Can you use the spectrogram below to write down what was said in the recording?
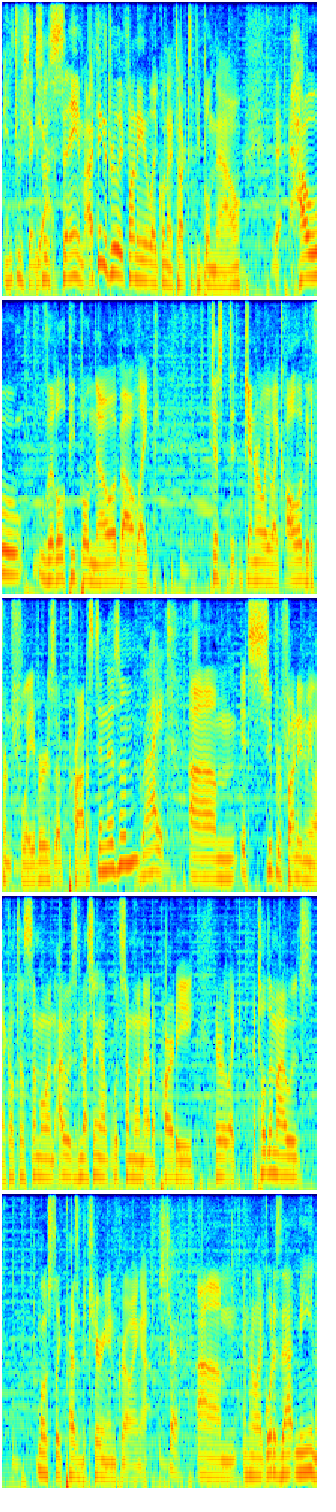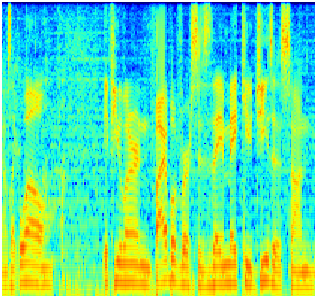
Interesting. So same. I think it's really funny, like when I talk to people now, how little people know about like just generally like all of the different flavors of Protestantism. right. Um, it's super funny to me. Like I'll tell someone I was messing up with someone at a party. They were like, I told them I was mostly Presbyterian growing up. Sure. Um, and they're like, "What does that mean?" I was like, "Well, if you learn Bible verses, they make you Jesus on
